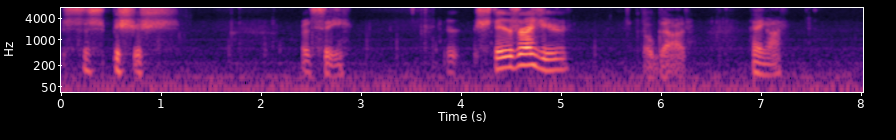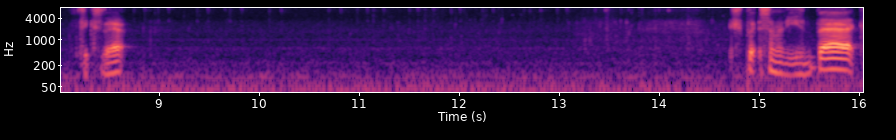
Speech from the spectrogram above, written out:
suspicious. Let's see. Stairs right here. Oh god. Hang on. Fix that. Just put some of these back.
